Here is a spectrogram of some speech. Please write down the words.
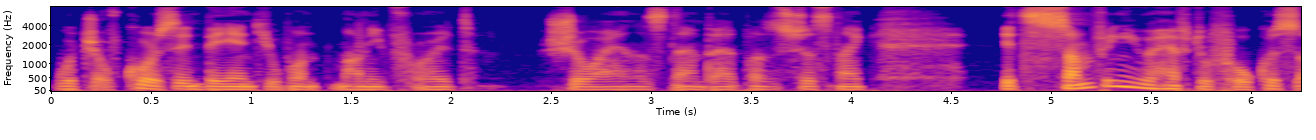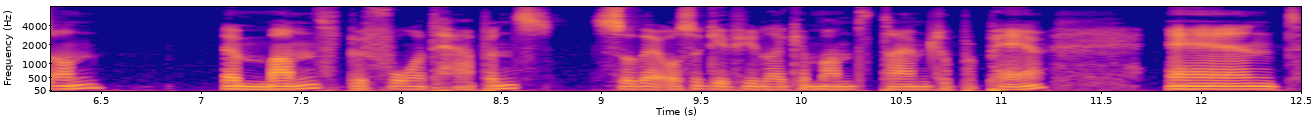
which of course in the end you want money for it. Sure, I understand that, but it's just like it's something you have to focus on a month before it happens. So they also give you like a month time to prepare. And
